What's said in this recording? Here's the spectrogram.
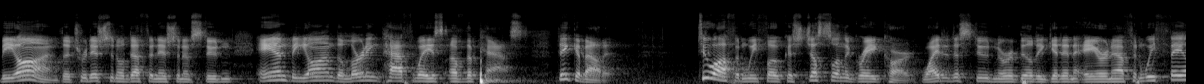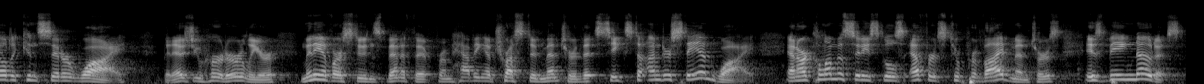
beyond the traditional definition of student, and beyond the learning pathways of the past. Think about it. Too often we focus just on the grade card. Why did a student or a building get an A or an F? And we fail to consider why. But as you heard earlier, many of our students benefit from having a trusted mentor that seeks to understand why. And our Columbus City Schools' efforts to provide mentors is being noticed,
